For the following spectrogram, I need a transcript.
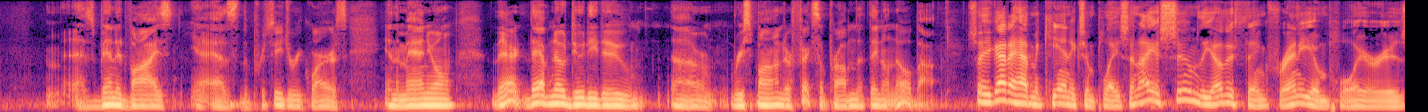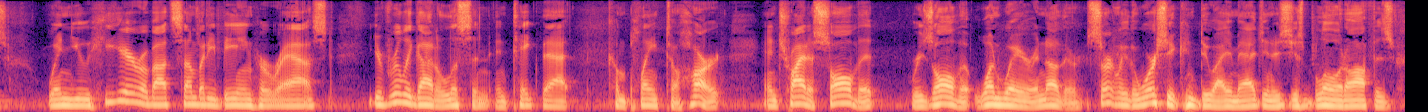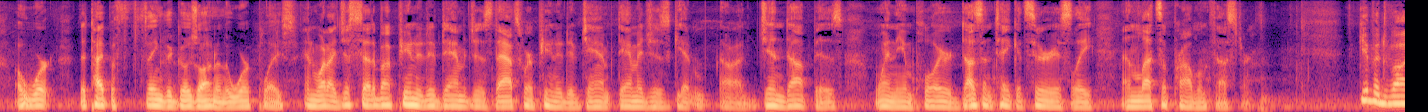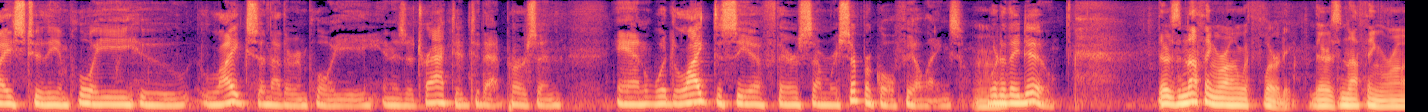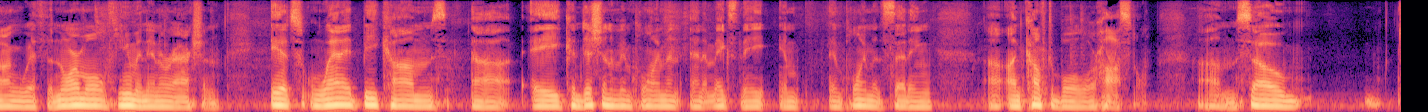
has been advised as the procedure requires in the manual, they they have no duty to uh, respond or fix a problem that they don't know about. So you got to have mechanics in place. And I assume the other thing for any employer is when you hear about somebody being harassed, you've really got to listen and take that complaint to heart and try to solve it, resolve it one way or another. Certainly, the worst you can do, I imagine, is just blow it off as a work the type of thing that goes on in the workplace. And what I just said about punitive damages, that's where punitive jam- damages get uh, ginned up is when the employer doesn't take it seriously and lets a problem fester. Give advice to the employee who likes another employee and is attracted to that person and would like to see if there's some reciprocal feelings. What do they do? There's nothing wrong with flirting. There's nothing wrong with the normal human interaction. It's when it becomes uh, a condition of employment and it makes the em- employment setting uh, uncomfortable or hostile. Um, so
